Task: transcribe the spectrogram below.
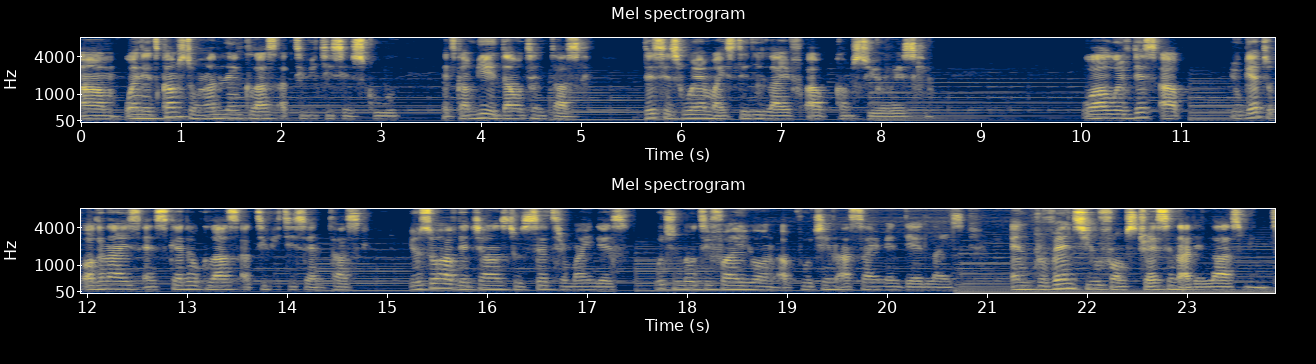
Um, when it comes to handling class activities in school, it can be a daunting task. This is where My Study Life app comes to your rescue. Well, with this app, you get to organize and schedule class activities and tasks. You also have the chance to set reminders which notify you on approaching assignment deadlines and prevents you from stressing at the last minute.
